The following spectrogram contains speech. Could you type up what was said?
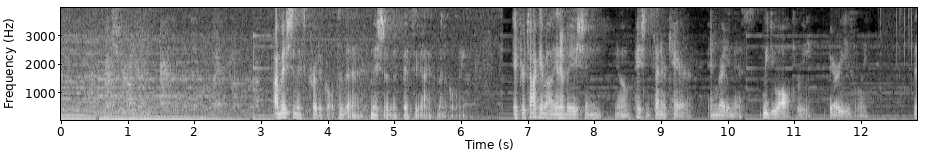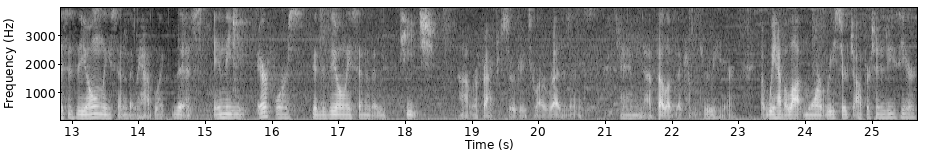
refresher on your Our mission is critical to the mission of the 59th Medical Wing. If you're talking about innovation, you know, patient-centered care, and readiness, we do all three very easily. This is the only center that we have like this in the Air Force because it's the only center that we teach uh, refractive surgery to our residents and uh, fellows that come through here. But we have a lot more research opportunities here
